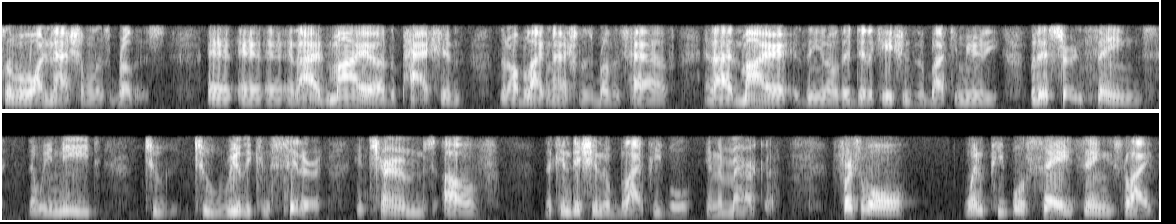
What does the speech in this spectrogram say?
some of our nationalist brothers, and and and, and I admire the passion that our black nationalist brothers have, and I admire the, you know their dedication to the black community. But there's certain things that we need to to really consider in terms of the condition of black people in America. First of all, when people say things like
